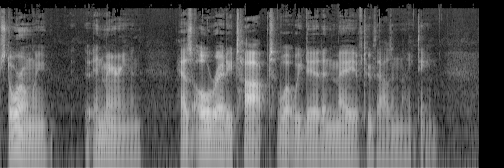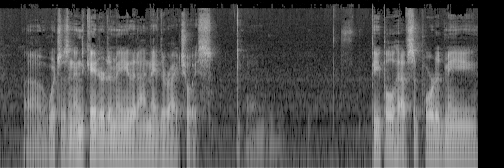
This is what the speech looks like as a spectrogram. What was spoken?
store only in Marion, has already topped what we did in May of 2019, uh, which is an indicator to me that I made the right choice people have supported me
